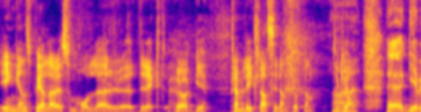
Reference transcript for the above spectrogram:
ingen spelare som håller direkt hög Premier League-klass i den truppen tycker jag. Eh, GV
